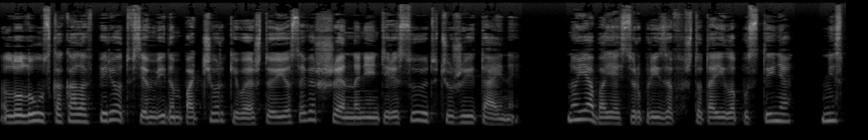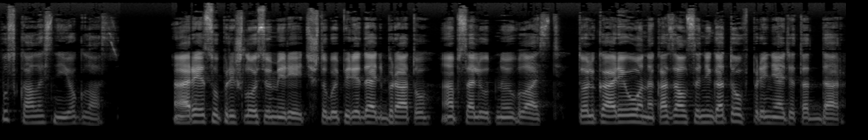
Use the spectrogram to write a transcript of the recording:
Лулу ускакала вперед, всем видом подчеркивая, что ее совершенно не интересуют чужие тайны. Но я, боясь сюрпризов, что таила пустыня, не спускала с нее глаз. Аресу пришлось умереть, чтобы передать брату абсолютную власть. Только Орион оказался не готов принять этот дар.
